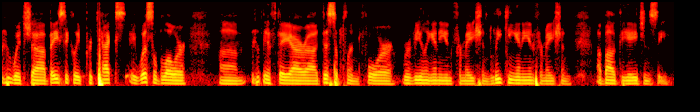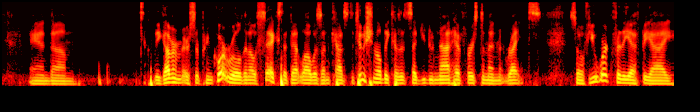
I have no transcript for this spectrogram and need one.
which uh, basically protects a whistleblower um, if they are uh, disciplined for revealing any information, leaking any information about the agency. And um, the government or Supreme Court ruled in 06 that that law was unconstitutional because it said you do not have First Amendment rights. So if you work for the FBI,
